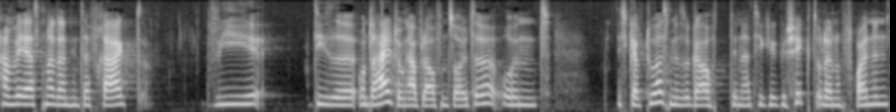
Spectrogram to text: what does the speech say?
haben wir erstmal dann hinterfragt, wie diese Unterhaltung ablaufen sollte. Und ich glaube, du hast mir sogar auch den Artikel geschickt oder eine Freundin.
